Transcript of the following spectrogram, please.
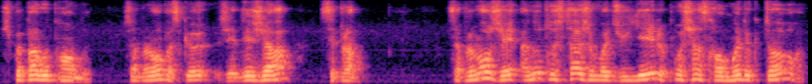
je ne peux pas vous prendre. Simplement parce que j'ai déjà, c'est plein. Simplement, j'ai un autre stage au mois de juillet, le prochain sera au mois d'octobre,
